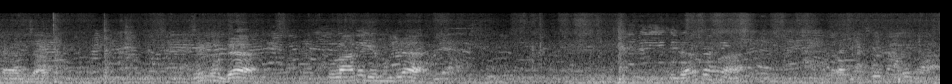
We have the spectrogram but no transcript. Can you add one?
Lancar. Ini muda. Tulangnya dia muda. Muda kan lah. Ini.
